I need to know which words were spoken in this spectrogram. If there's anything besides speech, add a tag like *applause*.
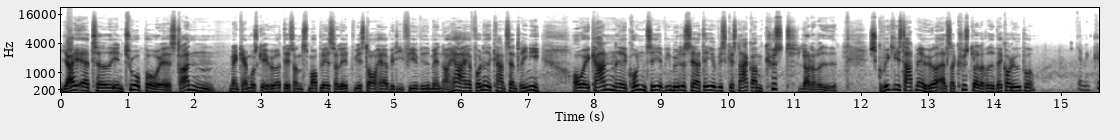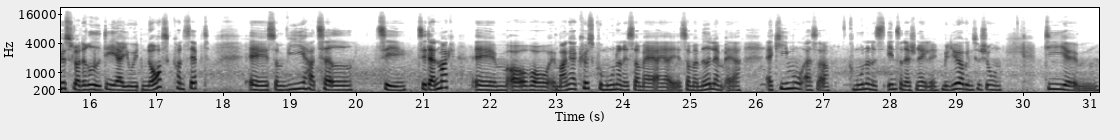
Jeg er taget en tur på øh, stranden. Man kan måske høre, at det sådan småblæser lidt. Vi står her ved de fire hvide mænd, og her har jeg fundet Karen Sandrini. Og øh, Karen, øh, grunden til, at vi mødtes her, det er, at vi skal snakke om kystlotteriet. Skulle vi ikke lige starte med at høre, altså kystlotteriet, hvad går det ud på? Jamen, kystlotteriet, det er jo et norsk koncept, øh, som vi har taget til, til Danmark, øh, og hvor mange af kystkommunerne, som er, som er medlem af, af KIMO, altså kommunernes internationale miljøorganisation, de, øh,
